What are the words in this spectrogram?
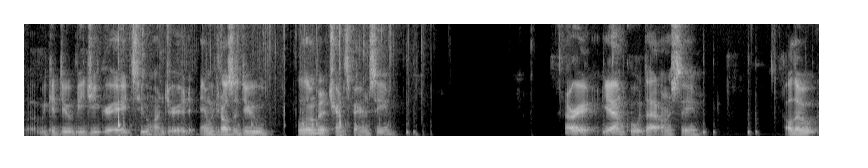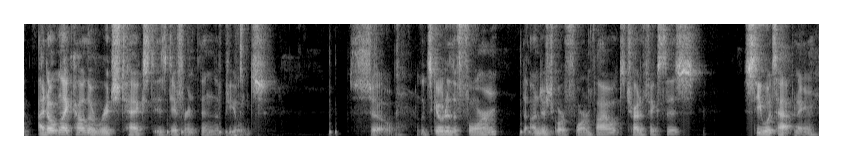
But we could do a BG gray 200. And we could also do a little bit of transparency. All right, yeah, I'm cool with that, honestly. Although I don't like how the rich text is different than the fields. So let's go to the form, the underscore form file to try to fix this, see what's happening.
